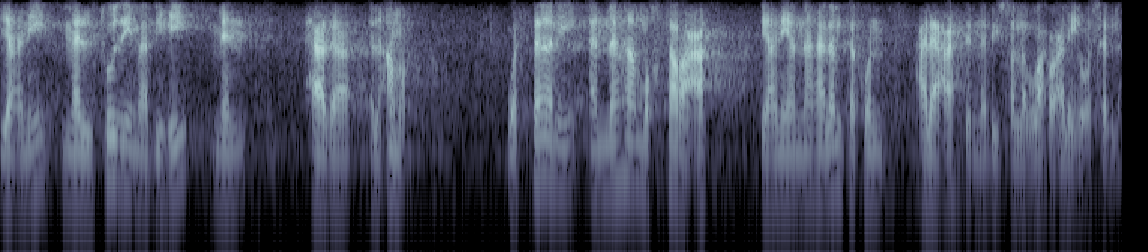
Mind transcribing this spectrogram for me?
يعني ما التزم به من هذا الأمر. والثاني أنها مخترعة يعني أنها لم تكن على عهد النبي صلى الله عليه وسلم.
